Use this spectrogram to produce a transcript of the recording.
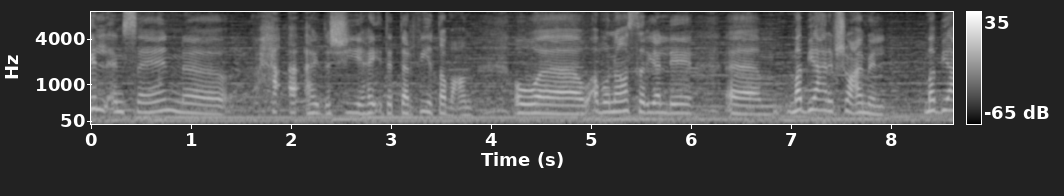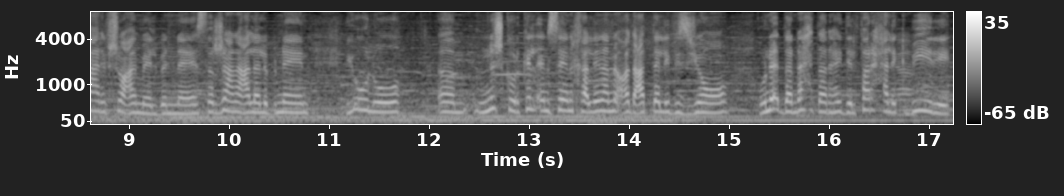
كل إنسان آه، حقق هيدا الشيء هيئة الترفيه طبعا. وأبو ناصر يلي ما بيعرف شو عمل ما بيعرف شو عمل بالناس. رجعنا على لبنان يقولوا نشكر كل إنسان خلينا نقعد على التلفزيون ونقدر نحضر هيدي الفرحة الكبيرة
